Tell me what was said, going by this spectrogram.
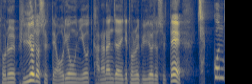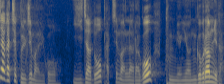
돈을 빌려줬을 때 어려운 이웃 가난한 자에게 돈을 빌려줬을 때 채권자 같이 굴지 말고 이자도 받지 말라라고 분명히 언급을 합니다.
